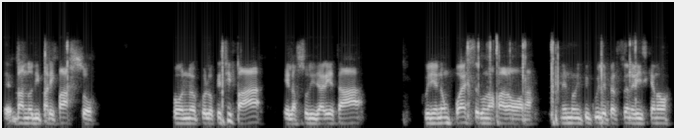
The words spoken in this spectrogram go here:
eh, vanno di pari passo con quello che si fa e la solidarietà quindi non può essere una parola nel momento in cui le persone rischiano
